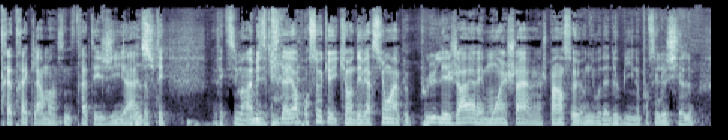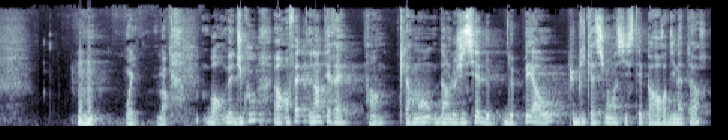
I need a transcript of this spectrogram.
très très clairement, c'est une stratégie à adopter. Effectivement. Et puis d'ailleurs, pour ceux qui, ont des versions un peu plus légères et moins chères, hein, je pense, euh, au niveau d'Adobe, pour ces logiciels-là. Mm-hmm. Oui, bon. Bon, mais du coup, en fait, l'intérêt, hein, clairement, d'un logiciel de, de, PAO, publication assistée par ordinateur,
